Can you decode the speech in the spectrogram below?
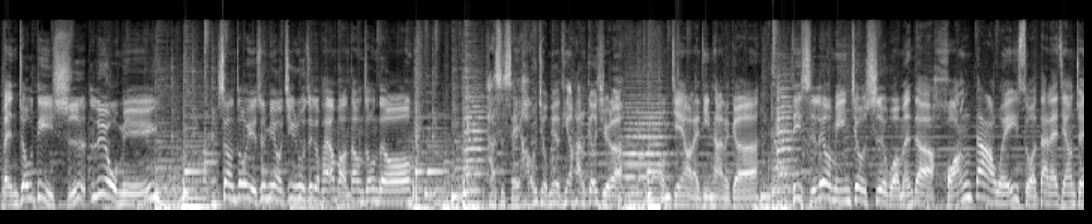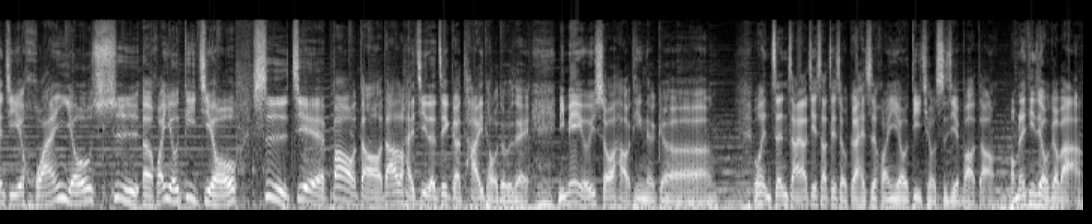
本周第十六名，上周也是没有进入这个排行榜当中的哦。他是谁？好久没有听到他的歌曲了。我们今天要来听他的歌，第十六名就是我们的黄大炜所带来这张专辑《环游世呃环游地球世界报道》，大家都还记得这个 title 对不对？里面有一首好听的歌，我很挣扎要介绍这首歌还是《环游地球世界报道》。我们来听这首歌吧，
